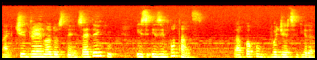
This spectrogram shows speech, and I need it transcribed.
like children, all those things. I think it's, it's important that couple budget together.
